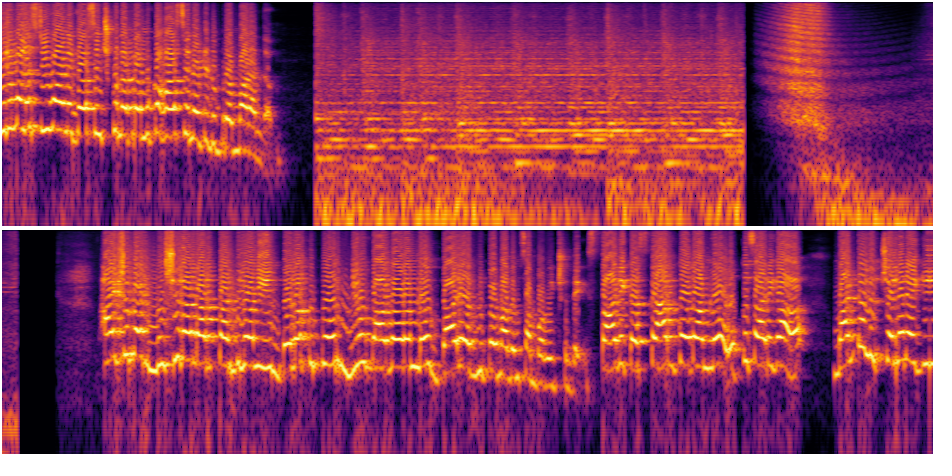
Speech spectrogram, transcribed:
తిరుమల శ్రీవారిని దర్శించుకున్న ప్రముఖ హాస్య నటుడు బ్రహ్మానందం. పరిధిలోని బొలకుపూర్ న్యూ బాగారంలో భారీ అగ్ని ప్రమాదం సంభవించింది. స్థానిక స్క్రాప్ గోదాంలో ఒక్కసారిగా మంటలు చెలరేగి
